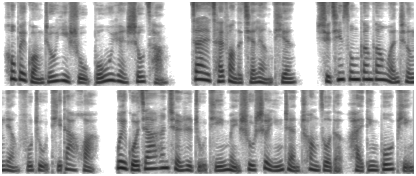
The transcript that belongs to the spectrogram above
后被广州艺术博物院收藏。在采访的前两天，许青松刚刚完成两幅主题大画，为国家安全日主题美术摄影展创作的《海定波平》。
